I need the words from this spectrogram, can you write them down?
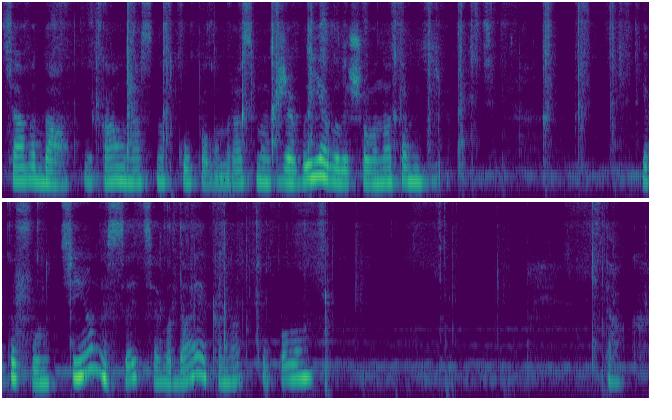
ця вода, яка у нас над куполом, раз ми вже виявили, що вона там є. Яку функцію несе ця вода, яка над куполом? Так.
